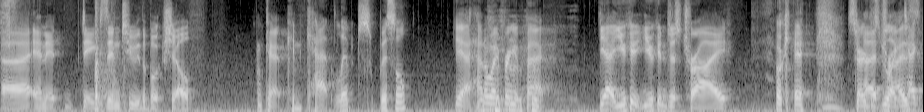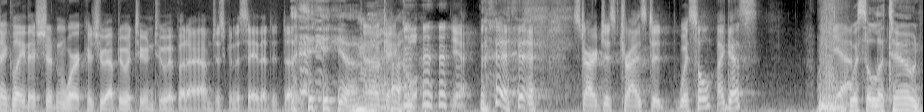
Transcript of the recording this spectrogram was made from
uh, and it digs into the bookshelf. Okay. Can cat lips whistle? Yeah, how do I bring it back? Yeah, you can you can just try. Okay. Start Uh, just like technically, this shouldn't work because you have to attune to it, but I, I'm just going to say that it does. yeah. Okay, cool. Yeah. Star just tries to whistle, I guess. yeah, Whistle a tune.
